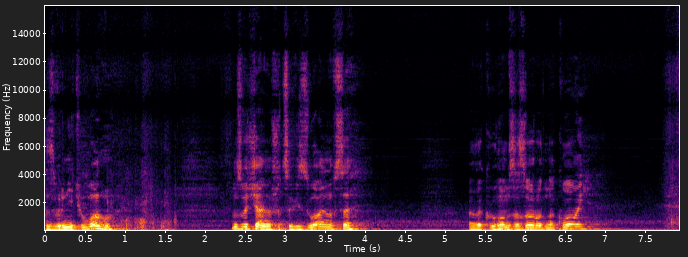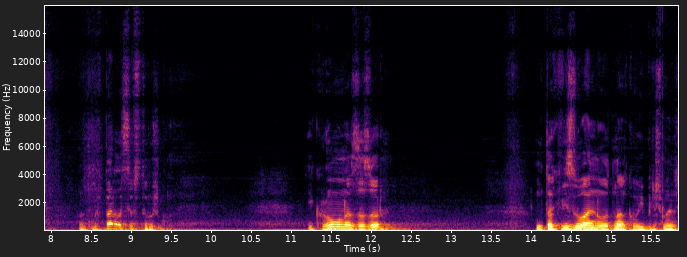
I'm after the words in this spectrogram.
зверніть увагу. Ну, звичайно, що це візуально все. Але кругом зазор однаковий. От ми вперлися в стружку. І кругом у нас зазор ну так візуально однаковий більш-менш.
